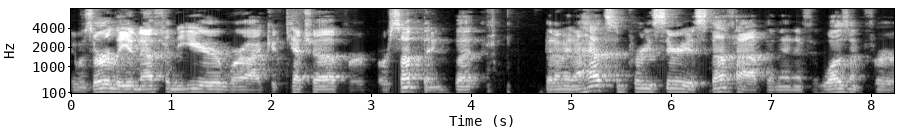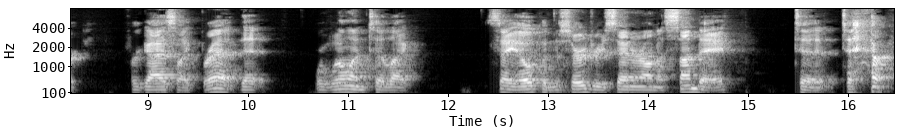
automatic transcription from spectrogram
it was early enough in the year where I could catch up or, or something. But but I mean, I had some pretty serious stuff happen, and if it wasn't for for guys like Brett that were willing to like say open the surgery center on a Sunday to to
